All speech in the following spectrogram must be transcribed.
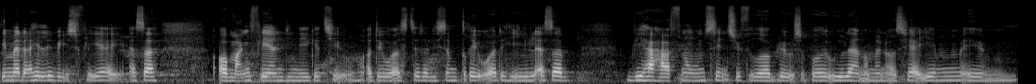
det er der heldigvis flere af. Altså, og mange flere end de negative. Og det er jo også det, der ligesom driver det hele. Altså, vi har haft nogle sindssygt fede oplevelser, både i udlandet, men også herhjemme. Øhm,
